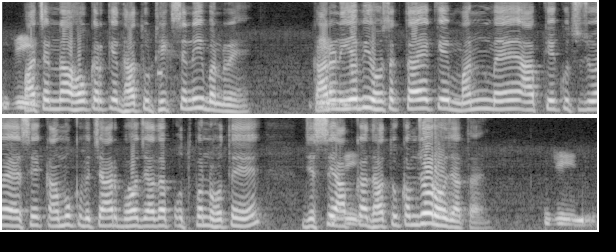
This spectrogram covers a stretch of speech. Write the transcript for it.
पाचन ना हो करके धातु ठीक से नहीं बन रहे हैं। कारण ये भी हो सकता है कि मन में आपके कुछ जो है ऐसे कामुक विचार बहुत ज़्यादा उत्पन्न होते हैं जिससे आपका धातु कमज़ोर हो जाता है। जी।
